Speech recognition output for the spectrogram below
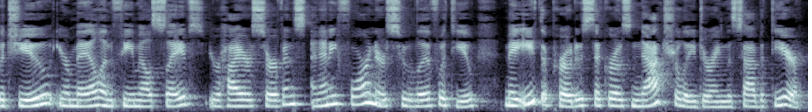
But you, your male and female slaves, your hired servants, and any foreigners who live with you may eat the produce that grows naturally during the Sabbath year.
